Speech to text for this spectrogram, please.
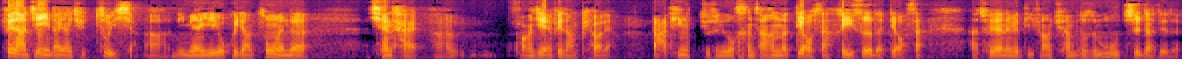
非常建议大家去住一下啊！里面也有会讲中文的前台啊，房间非常漂亮，大厅就是那种很长很长的吊扇，黑色的吊扇啊，垂在那个地方，全部都是木质的，这个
